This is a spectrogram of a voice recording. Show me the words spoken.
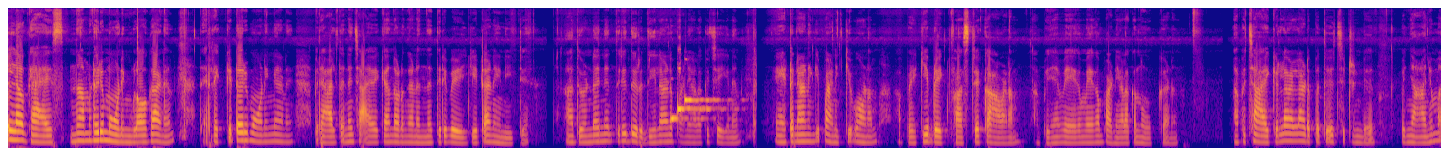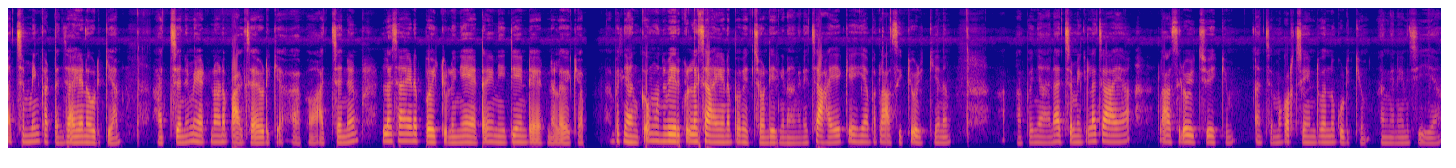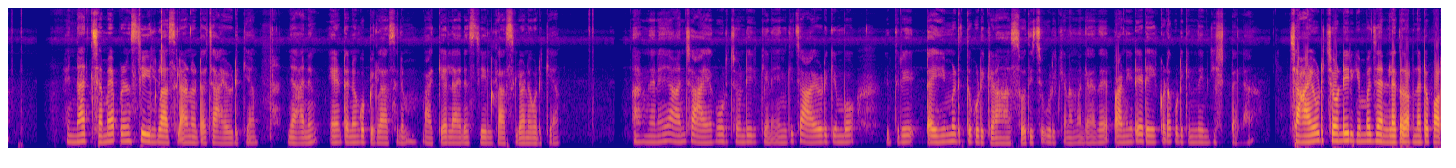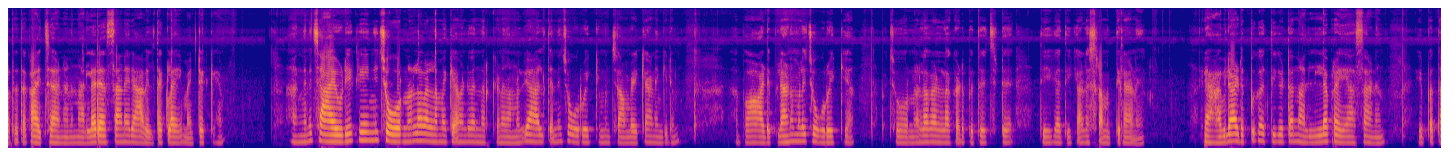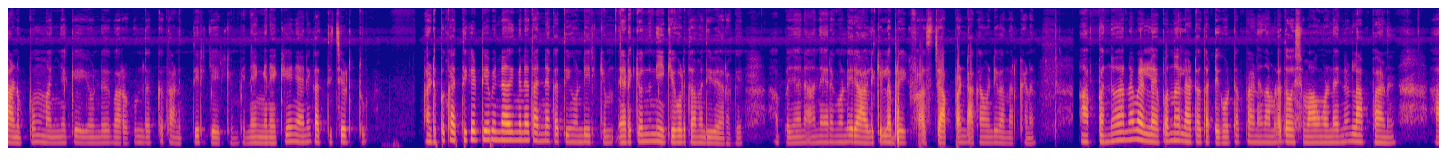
Hello guys നമ്മുടെ ഒരു morning വ്ളോഗാണ് തിരക്കിട്ട ഒരു മോർണിംഗ് ആണ്. അപ്പോൾ രാവിലെ തന്നെ ചായ വയ്ക്കാൻ തുടങ്ങുകയാണ് ഇന്ന് ഇത്തിരി വൈകിട്ടാണ് എണീറ്റ്. അതുകൊണ്ട് തന്നെ ഇത്തിരി ധൃതിയിലാണ് പണികളൊക്കെ ചെയ്യണം ഏട്ടനാണെങ്കിൽ പണിക്ക് പോകണം. അപ്പോഴേക്ക് ബ്രേക്ക്ഫാസ്റ്റ് ഒക്കെ ആവണം. അപ്പോൾ ഞാൻ വേഗം വേഗം പണികളൊക്കെ നോക്കുകയാണ്. അപ്പോൾ ചായക്കുള്ള വെള്ളം അടുപ്പത്ത് വെച്ചിട്ടുണ്ട്. അപ്പോൾ ഞാനും അച്ഛമ്മയും കട്ടൻ ചായയാണ് കുടിക്കുക. അച്ഛനും ഏട്ടനുമാണ് പാൽ ചായ കുടിക്കുക. അപ്പോൾ അച്ഛനും ഉള്ള ചായയാണ് ഇപ്പോൾ വയ്ക്കുള്ളൂ. ഇനി ഏട്ടൻ എണീറ്റ് കഴിഞ്ഞിട്ട് ഏട്ടനുള്ള വയ്ക്കുക അപ്പോൾ ഞങ്ങൾക്ക് മൂന്ന് പേർക്കുള്ള ചായയാണ് ഇപ്പോൾ വെച്ചുകൊണ്ടിരിക്കുന്നത് അങ്ങനെ ചായയൊക്കെ അപ്പോൾ ക്ലാസ്സിലേക്ക് ഒഴിക്കണം. അപ്പോൾ ഞാൻ അച്ഛമ്മയ്ക്കുള്ള ചായ ക്ലാസ്സിൽ ഒഴിച്ച് വയ്ക്കും. അച്ഛമ്മ കുറച്ച് കഴിഞ്ഞിട്ട് വന്ന് കുടിക്കും. അങ്ങനെയാണ് ചെയ്യുക പിന്നെ അച്ഛമ്മ എപ്പോഴും സ്റ്റീൽ ഗ്ലാസ്സിലാണ് കേട്ടോ ചായ കുടിക്കുക. ഞാനും ഏട്ടനും കുപ്പി ഗ്ലാസ്സിലും ബാക്കി എല്ലാവരും സ്റ്റീൽ ഗ്ലാസ്സിലുമാണ് കുടിക്കുക. അങ്ങനെ ഞാൻ ചായ കുടിച്ചുകൊണ്ടിരിക്കുകയാണ് എനിക്ക് ചായ കുടിക്കുമ്പോൾ ഇത്തിരി ടൈം എടുത്ത് കുടിക്കണം ആസ്വദിച്ച് കുടിക്കണം. അല്ലാതെ പണിയുടെ ഇടയിൽ കൂടെ കുടിക്കുന്നത് എനിക്കിഷ്ടമല്ല ചായ കുടിച്ചുകൊണ്ടിരിക്കുമ്പോൾ ജനലൊക്കെ തുറന്നിട്ട് പുറത്തത്തെ കാഴ്ച കാണണം. നല്ല രസമാണ് രാവിലത്തെ ക്ലൈമറ്റൊക്കെ അങ്ങനെ ചായ കുടിയൊക്കെ കഴിഞ്ഞ് ചോറിനുള്ള വെള്ളം വയ്ക്കാൻ വേണ്ടി വന്നിരിക്കുകയാണ് നമ്മൾ രാവിലെ തന്നെ ചോറ് വയ്ക്കും ഉച്ചാകുമ്പോഴേക്കാണെങ്കിലും അപ്പോൾ അടുപ്പിലാണ് നമ്മൾ ചോറ് വയ്ക്കുക. അപ്പോൾ ചോറിനുള്ള വെള്ളമൊക്കെ അടുപ്പത്ത് വെച്ചിട്ട് തീ കത്തിക്കാനുള്ള ശ്രമത്തിലാണ്. രാവിലെ അടുപ്പ് കത്തി കിട്ടാൻ നല്ല പ്രയാസമാണ് ഇപ്പോൾ തണുപ്പും മഞ്ഞൊക്കെ ആയതുകൊണ്ട് വിറകും ഇതൊക്കെ തണുത്തിരിക്കുകയായിരിക്കും പിന്നെ എങ്ങനെയൊക്കെ ഞാൻ കത്തിച്ചെടുത്തു. അടുപ്പ് കത്തി കെട്ടിയാൽ പിന്നെ അതിങ്ങനെ തന്നെ കത്തിക്കൊണ്ടിരിക്കും. ഇടയ്ക്കൊന്ന് നീക്കി കൊടുത്താൽ മതി വിറക്. അപ്പോൾ ഞാൻ ആ നേരം കൊണ്ട് രാവിലേക്കുള്ള ബ്രേക്ക്ഫാസ്റ്റ് അപ്പം ഉണ്ടാക്കാൻ വേണ്ടി വന്നിരിക്കുകയാണ് അപ്പം എന്ന് പറഞ്ഞാൽ വെള്ളയപ്പം നല്ല കേട്ടോ തട്ടിക്കൂട്ടപ്പാണ് നമ്മുടെ ദോശമാവും കൊണ്ട് തന്നെയുള്ള അപ്പമാണ്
